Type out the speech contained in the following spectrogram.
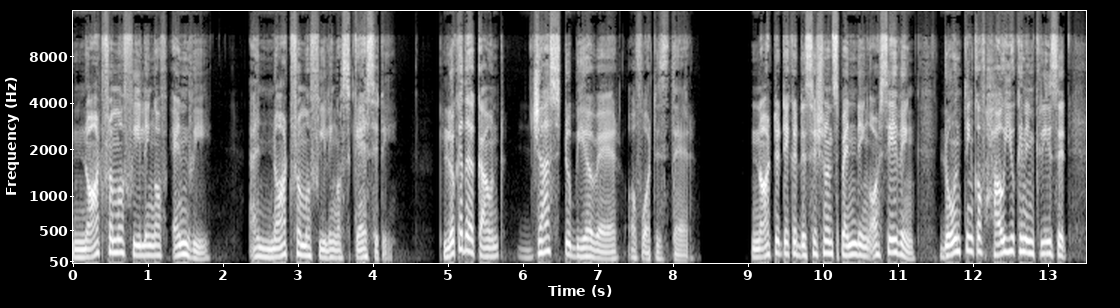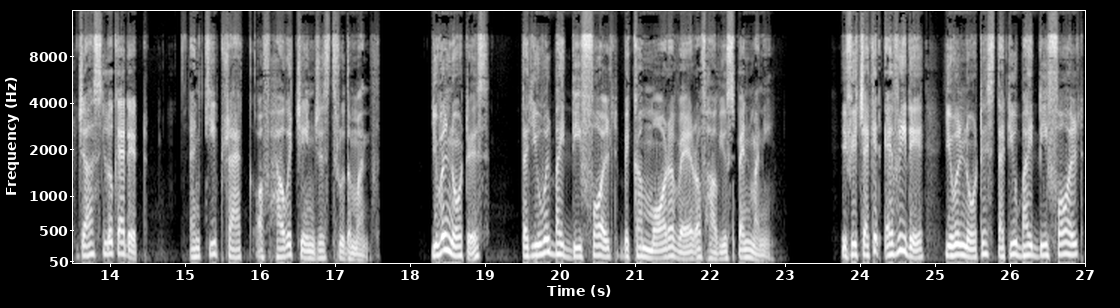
not from a feeling of envy, and not from a feeling of scarcity. Look at the account just to be aware of what is there. Not to take a decision on spending or saving. Don't think of how you can increase it. Just look at it and keep track of how it changes through the month. You will notice that you will by default become more aware of how you spend money. If you check it every day, you will notice that you by default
